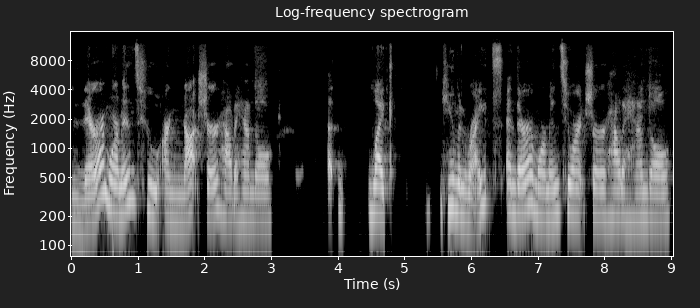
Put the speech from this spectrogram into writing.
there are Mormons who are not sure how to handle uh, like human rights. And there are Mormons who aren't sure how to handle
